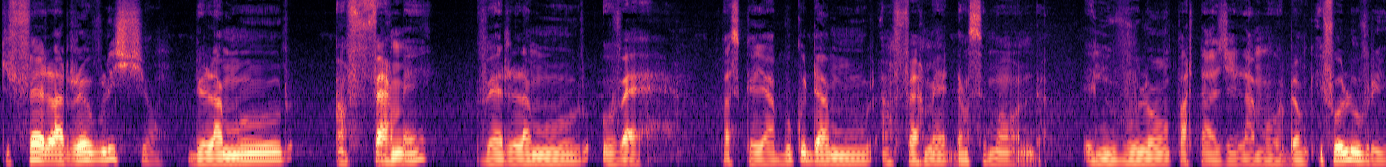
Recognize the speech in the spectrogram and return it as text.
qui fait la révolution de l'amour enfermé vers l'amour ouvert. Parce qu'il y a beaucoup d'amour enfermé dans ce monde. Et nous voulons partager l'amour. Donc il faut l'ouvrir.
